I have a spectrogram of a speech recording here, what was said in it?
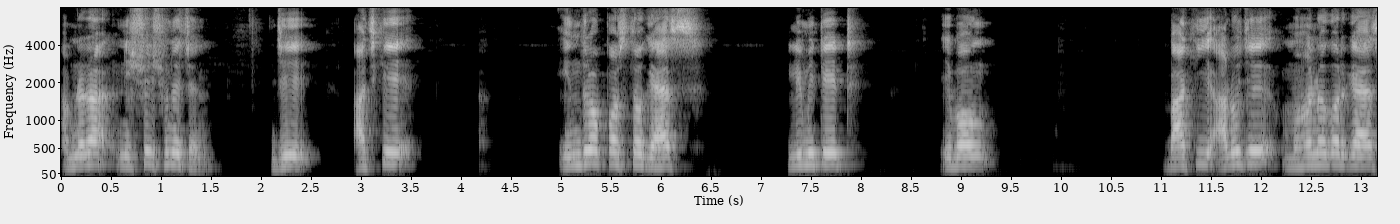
আপনারা নিশ্চয়ই শুনেছেন যে আজকে ইন্দ্রপ্রস্থ গ্যাস লিমিটেড এবং বাকি আরও যে মহানগর গ্যাস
